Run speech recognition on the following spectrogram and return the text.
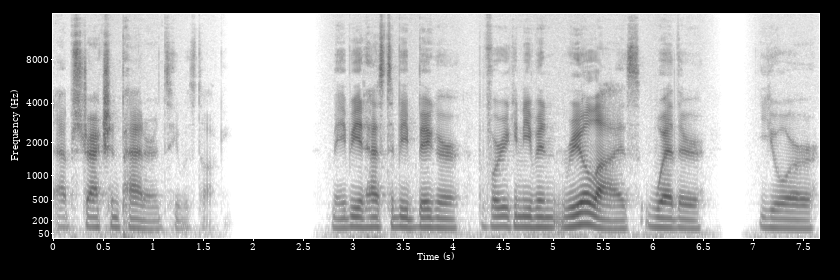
abstraction patterns he was talking. Maybe it has to be bigger before you can even realize whether your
